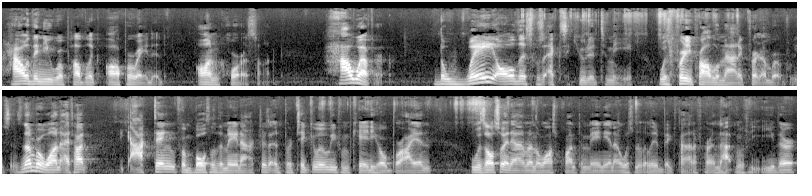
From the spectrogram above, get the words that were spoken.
how the New Republic operated on Coruscant. However, the way all this was executed to me was pretty problematic for a number of reasons. Number one, I thought acting from both of the main actors, and particularly from Katie O'Brien, who was also in Ant-Man and the Wasp Quantumania, and I wasn't really a big fan of her in that movie either.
